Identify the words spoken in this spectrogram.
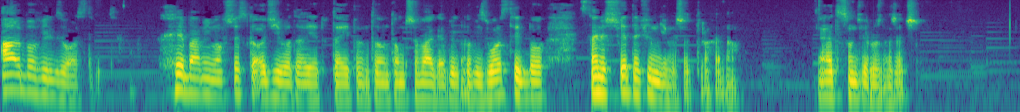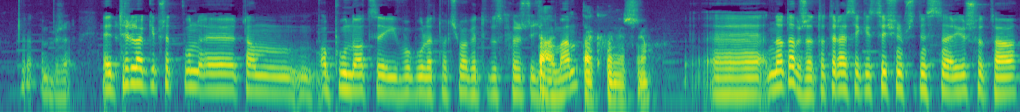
albo Wilk z Wall Street. Chyba mimo wszystko o dziwo daje tutaj tą, tą, tą przewagę Wilkowi z Wall Street, bo stary świetny film nie wyszedł trochę, no. Ale to są dwie różne rzeczy. No dobrze. E, trylogię przed pół, e, tą o północy i w ogóle to ci mogę tu spożyczyć, tak, bo mam. Tak, koniecznie. E, no dobrze, to teraz jak jesteśmy przy tym scenariuszu, to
